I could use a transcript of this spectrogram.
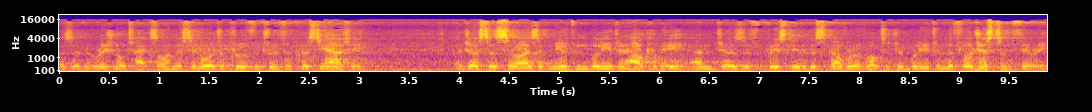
as an original taxonomist in order to prove the truth of Christianity. Uh, just as Sir Isaac Newton believed in alchemy and Joseph Priestley, the discoverer of oxygen, believed in the phlogiston theory.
